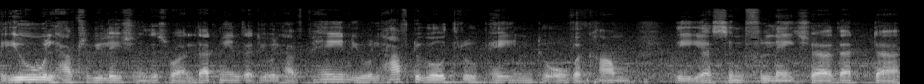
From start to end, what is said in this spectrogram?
you will have tribulation in this world. That means that you will have pain, you will have to go through pain to overcome the uh, sinful nature that uh,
